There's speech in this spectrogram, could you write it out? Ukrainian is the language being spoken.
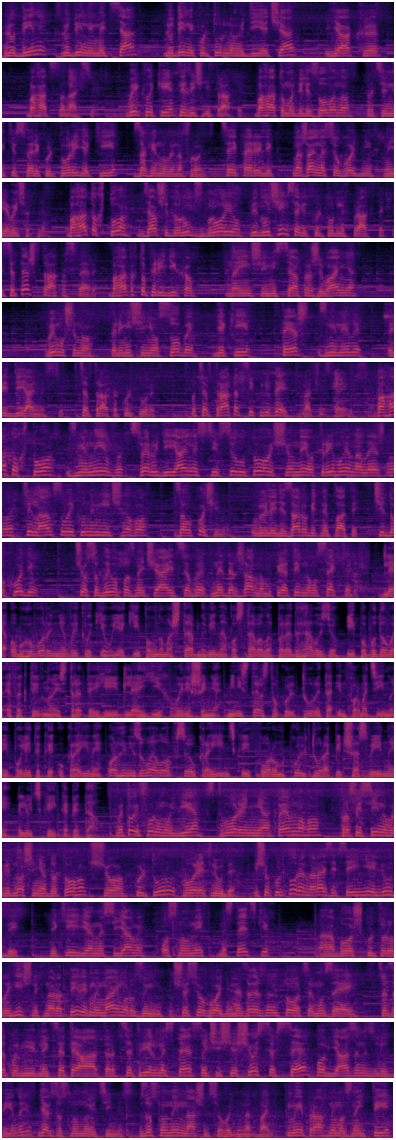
людини, людини митця, людини культурного діяча як е, багатства нації. Виклики фізичні втрати. Багато мобілізовано працівників сфери культури, які загинули на фронті. Цей перелік, на жаль, на сьогодні не є вичерпним. Багато хто, взявши до рук зброю, відлучився від культурних практик, і це теж втрата сфери. Багато хто переїхав на інші місця проживання, вимушено переміщені особи, які теж змінили рід діяльності. Це втрата культури. Бо це втрата цих людей в нашій сфері. Багато хто змінив сферу діяльності в силу того, що не отримує належного фінансово-економічного заохочення у вигляді заробітної плати чи доходів, що особливо позначається в недержавному креативному секторі. Для обговорення викликів, які повномасштабна війна поставила перед галузю, і побудови ефективної стратегії для їх вирішення, Міністерство культури та інформаційної політики України організувало всеукраїнський форум Культура під час війни людський капітал. Метою форуму є створення певного професійного відношення до того, що культуру творять люди, і що культура наразі це і є люди, які є носіями основних мистецьких або ж культурологічних наративів. Ми маємо розуміти, що сьогодні, незалежно від того, це музей, це заповідник, це театр, це твір мистецтва чи ще щось. Це все пов'язане з людиною, як з основною цінністю, з основним нашим сьогодні надбанням. Ми прагнемо знайти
